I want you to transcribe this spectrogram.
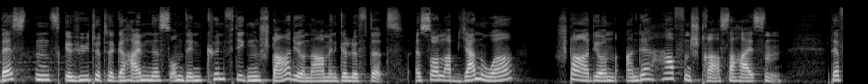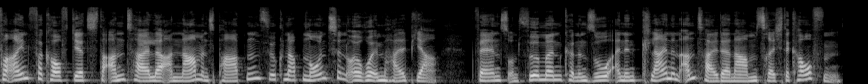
bestens gehütete Geheimnis um den künftigen Stadionnamen gelüftet. Es soll ab Januar Stadion an der Hafenstraße heißen. Der Verein verkauft jetzt Anteile an Namenspaten für knapp 19 Euro im Halbjahr. Fans und Firmen können so einen kleinen Anteil der Namensrechte kaufen.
